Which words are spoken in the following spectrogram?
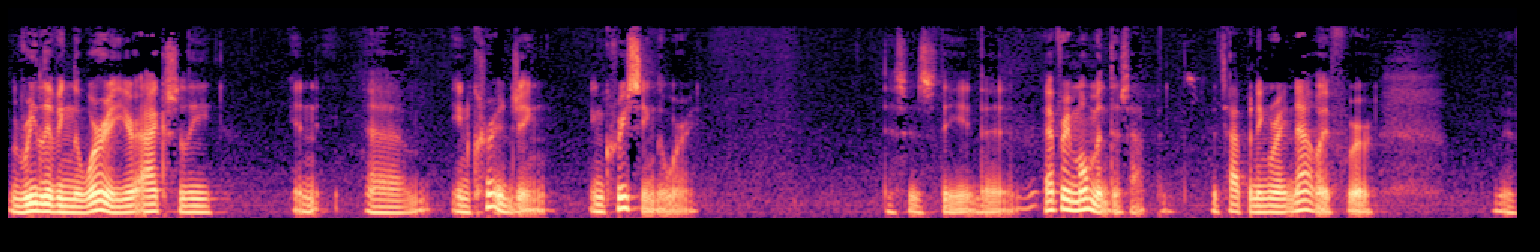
reliving the worry, you're actually in, um, encouraging, increasing the worry. This is the, the every moment this happens. It's happening right now. If we're if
